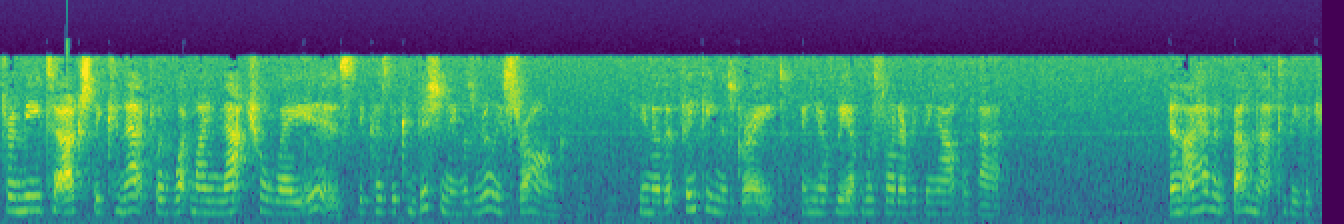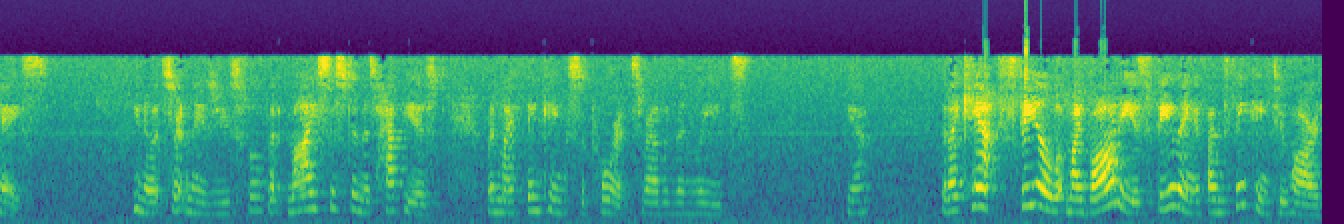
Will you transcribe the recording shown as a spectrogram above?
for me to actually connect with what my natural way is because the conditioning was really strong. You know, that thinking is great and you'll be able to sort everything out with that. And I haven't found that to be the case. You know, it certainly is useful, but my system is happiest when my thinking supports rather than leads. Yeah? But I can't feel what my body is feeling if I'm thinking too hard.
